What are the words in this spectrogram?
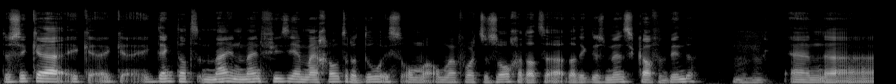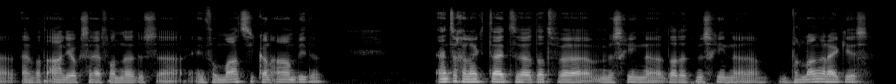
Dus ik, ik, ik, ik denk dat mijn, mijn visie en mijn grotere doel is om, om ervoor te zorgen dat, dat ik dus mensen kan verbinden. En, eh, en wat Ali ook zei, van eh, dus eh, informatie kan aanbieden. En tegelijkertijd dat, we misschien, dat het misschien belangrijk is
